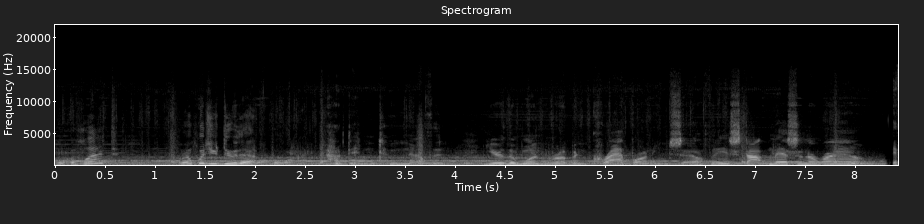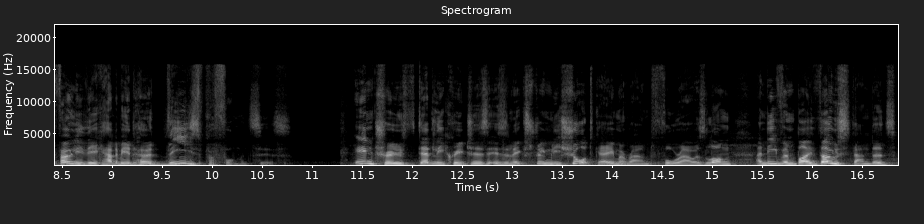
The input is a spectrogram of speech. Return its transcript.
What? I mean, what'd you do that for? I didn't do nothing. You're the one rubbing crap on himself and stop messing around. If only the Academy had heard these performances. In truth, Deadly Creatures is an extremely short game, around 4 hours long, and even by those standards,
